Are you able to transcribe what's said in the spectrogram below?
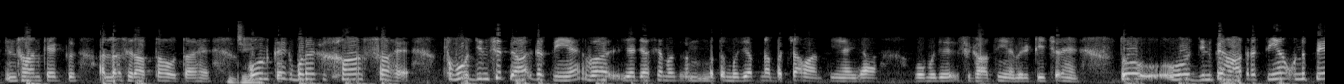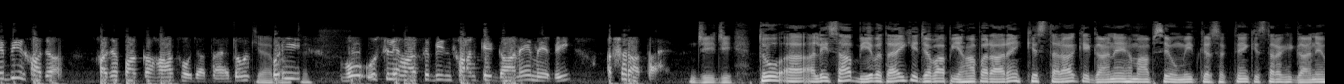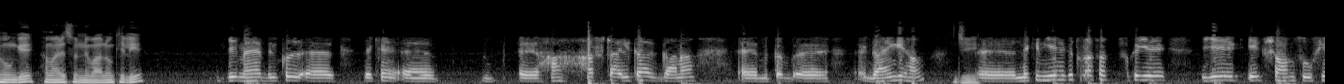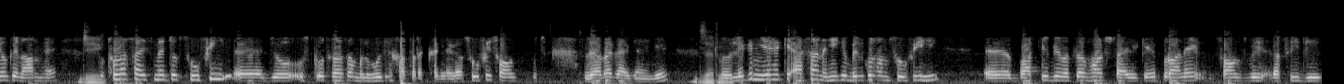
इंसान का एक अल्लाह से रबता होता है। वो उनका एक बड़ा खास सा है। तो वो जिनसे प्यार करती हैं वह या जैसे मतलब मुझे अपना बच्चा मानती हैं या वो मुझे सिखाती हैं मेरी टीचर हैं तो वो जिन पे हाथ रखती हैं उन पे भी खाजा खाजा पाक का हाथ हो जाता है। तो बड़ी वो उस लिहाज से भी इंसान के गाने में भी असर आता है। जी जी। तो अली साहब ये बताएँ कि जब आप यहाँ पर आ रहे हैं किस तरह के गाने हम आपसे उम्मीद कर सकते हैं? किस तरह के गाने होंगे हमारे सुनने वालों के लिए? जी मैं बिल्कुल देखें हर स्टाइल का गाना मतलब गाएँगे हम। जी। लेकिन ये है कि थोड़ा सा चूँकि ये ये एक शाम सूफियों के नाम है तो थोड़ा सा इसमें जो सूफी जो उसको थोड़ा सा मलहूज खाता रखा जाएगा। सूफी सॉन्ग कुछ ज़्यादा गाए जाएँगे। तो लेकिन ये है कि ऐसा नहीं कि बिल्कुल हम सूफी ही बाकी भी मतलब हर स्टाइल के पुराने सॉन्ग्स भी रफी जी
